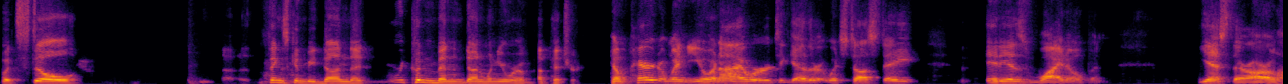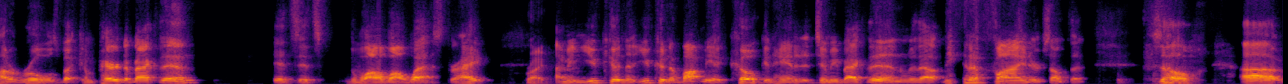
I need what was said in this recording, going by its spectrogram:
but still uh, things can be done that couldn't have been done when you were a, a pitcher. Compared to when you and I were together at Wichita State, it is wide open. Yes, there are a lot of rules, but compared to back then, it's it's the wild wild west, right? Right. I mean, you couldn't have, you couldn't have bought me a Coke and handed it to me back then without being a fine or something. So uh,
